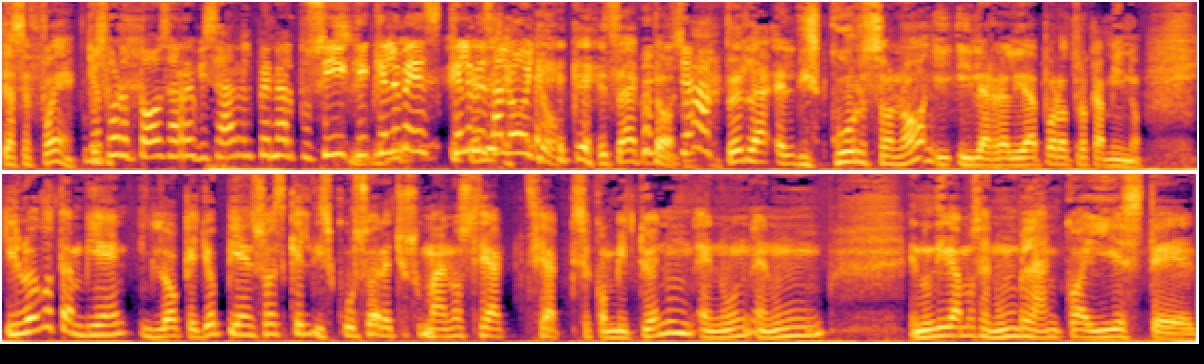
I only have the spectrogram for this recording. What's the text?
ya se fue? Ya Entonces, fueron todos a revisar el penal. Pues sí, ¿qué, qué le ves? ¿Qué le ves al hoyo? ¿Qué? Exacto. Pues ya. Entonces la- el discurso, ¿no? Y, y la realidad por otro camino. Y luego también lo que yo pienso es que el discurso de derechos humanos se, ha- se, ha- se convirtió en un, en un, en un, en un, digamos, en un blanco ahí, este,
